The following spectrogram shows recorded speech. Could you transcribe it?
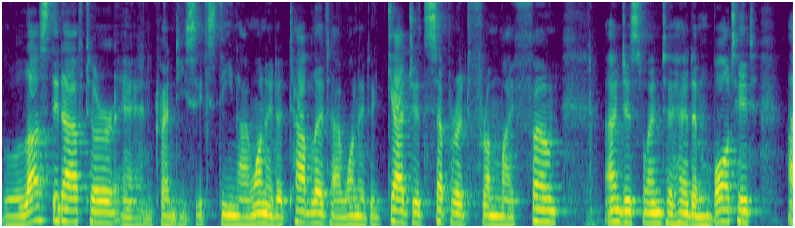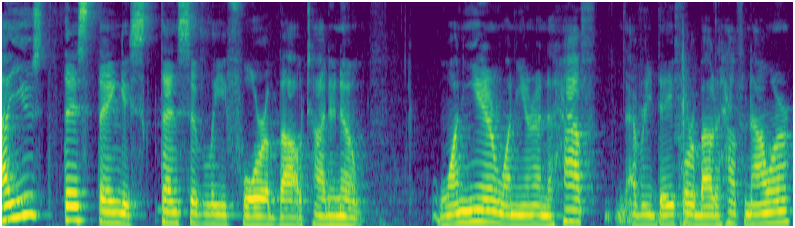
lusted after in 2016 I wanted a tablet I wanted a gadget separate from my phone. I just went ahead and bought it. I used this thing extensively for about I don't know one year one year and a half every day for about a half an hour.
